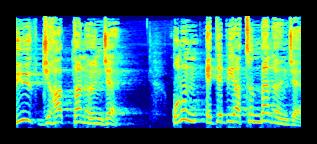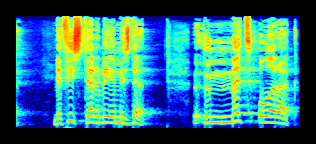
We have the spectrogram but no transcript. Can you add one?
büyük cihattan önce onun edebiyatından önce nefis terbiyemizde ve ümmet olarak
